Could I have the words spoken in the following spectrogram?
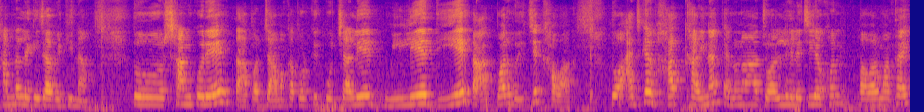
ঠান্ডা লেগে যাবে কি না তো স্নান করে তারপর জামা কাপড়কে কোচালে, মিলে দিয়ে তারপর হয়েছে খাওয়া। তো আজকে ভাত খাই না, কেননা জল ঢেলেছি যখন বাবার মাথায়।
